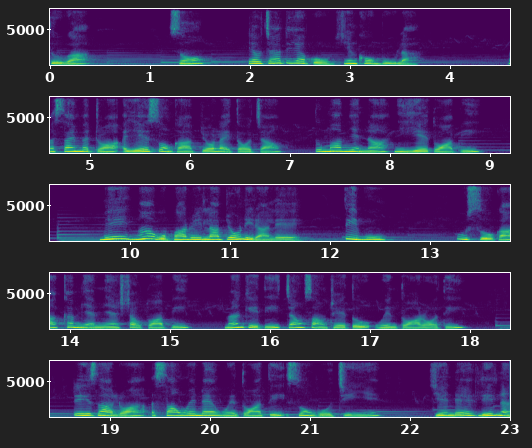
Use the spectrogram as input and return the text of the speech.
သူကဇွန်ယောက်ျားတစ်ယောက်ကိုရင်ခုန်ဘူးလားမဆိုင်မတွားအရေးစွန်ကပြောလိုက်တော့ကြောင့်သူမမျက်နှာညီရဲသွားပြီးမင်းငါ့ကိုဘာတွေလာပြောနေတာလဲတိဘူးဟုဆိုကခက်မြန်မြန်လျှောက်သွားပြီးမန်းကေတီကျောင်းဆောင်ထဲသို့ဝင်သွားတော့သည်တေစလွာအဆောင်ဝင်းထဲဝင်သွားသည့်ဇွန်ကိုကြည့်ရင်ရင်ထဲလေးလံ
